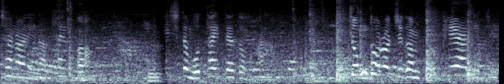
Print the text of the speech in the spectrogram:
2천 원이나 탈까? 시도 못탈 때도 많아. 이 정도로 지금 피해야겠지.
